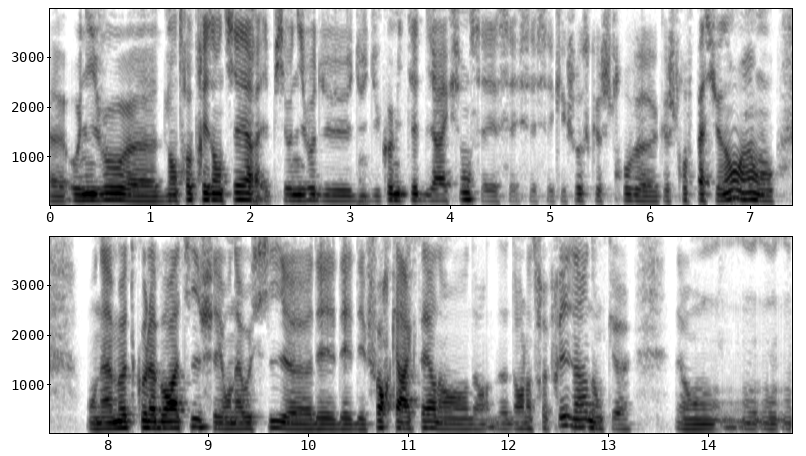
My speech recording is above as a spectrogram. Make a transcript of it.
euh, au niveau euh, de l'entreprise entière et puis au niveau du, du, comité de direction, c'est quelque chose que je trouve, euh, que je trouve passionnant. Hein. On, a un mode collaboratif et on a aussi des, des, des, forts caractères dans, dans, dans l'entreprise. Hein. Donc, on, on,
